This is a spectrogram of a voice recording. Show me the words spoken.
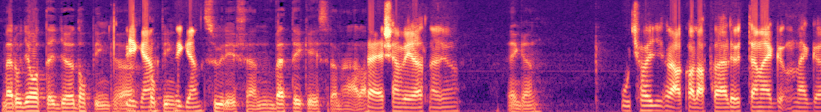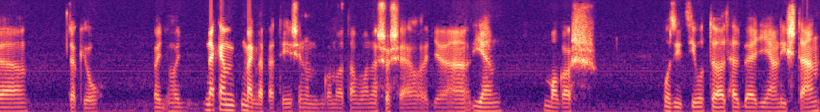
mert ugye ott egy doping, igen, doping igen. szűrésen vették észre nála. Teljesen véletlenül. Igen úgyhogy le a kalap előtte, meg, meg tök jó. Hogy, hogy nekem meglepetés, én nem gondoltam volna sose, hogy uh, ilyen magas pozíciót tölthet be egy ilyen listán.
